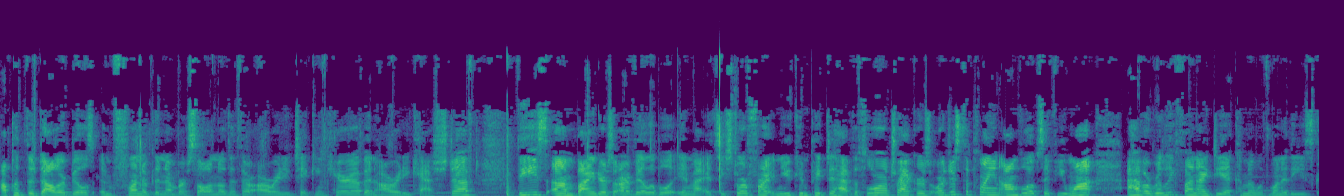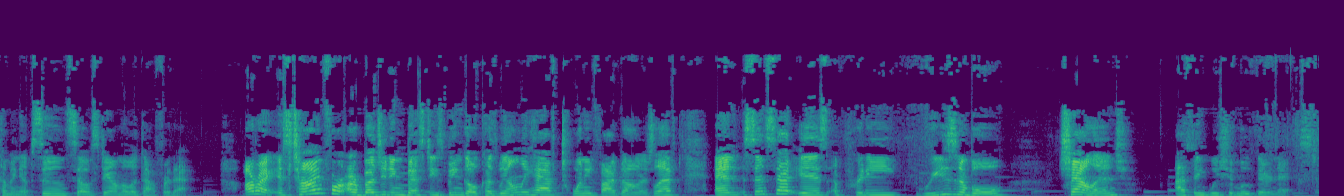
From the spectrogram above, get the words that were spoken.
I'll put the dollar bills in front of the number so I'll know that they're already taken care of and already cash stuffed. These um, binders are available in my Etsy storefront and you can pick to have the floral trackers or just the plain envelopes if you want. I have a really fun idea coming with one of these coming up soon, so stay on the lookout for that. All right, it's time for our budgeting besties bingo because we only have $25 left. And since that is a pretty reasonable challenge, I think we should move there next.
